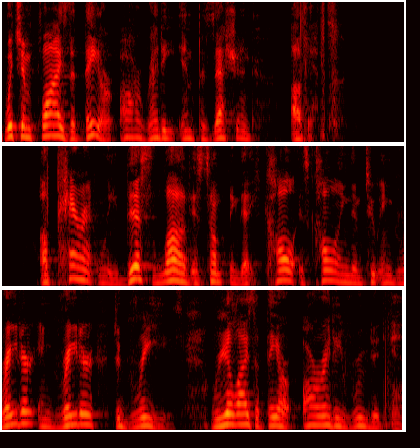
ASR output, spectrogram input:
which implies that they are already in possession of it. Apparently, this love is something that call, is calling them to in greater and greater degrees. Realize that they are already rooted in,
